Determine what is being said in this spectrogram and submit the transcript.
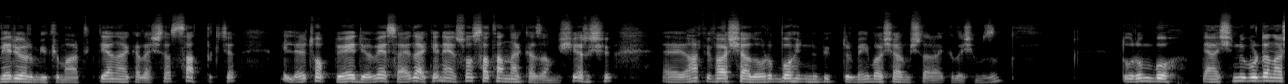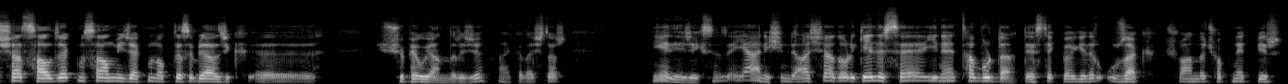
veriyorum yükümü artık diyen arkadaşlar sattıkça birileri topluyor ediyor vesaire derken en son satanlar kazanmış yarışı. E, hafif aşağı doğru boynunu büktürmeyi başarmışlar arkadaşımızın. Durum bu. Yani şimdi buradan aşağı salacak mı salmayacak mı noktası birazcık e, şüphe uyandırıcı arkadaşlar. Niye diyeceksiniz? E yani şimdi aşağı doğru gelirse yine ta burada. Destek bölgeleri uzak. Şu anda çok net bir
